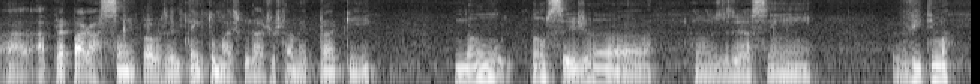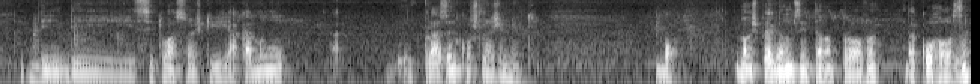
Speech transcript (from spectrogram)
à, à, preparação em provas, ele tem que tomar esse cuidado justamente para que não, não seja, vamos dizer assim, vítima de, de situações que acabam trazendo constrangimento. Bom, nós pegamos então a prova da cor rosa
